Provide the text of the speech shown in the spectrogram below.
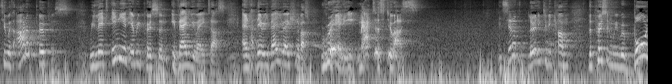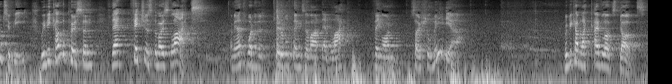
See, without a purpose, we let any and every person evaluate us, and their evaluation of us really matters to us. Instead of learning to become the person we were born to be, we become the person that fetches the most likes. I mean, that's one of the terrible things about that like thing on social media. We become like Pavlov's dogs.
